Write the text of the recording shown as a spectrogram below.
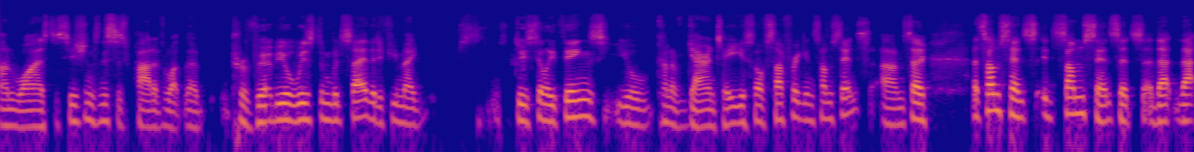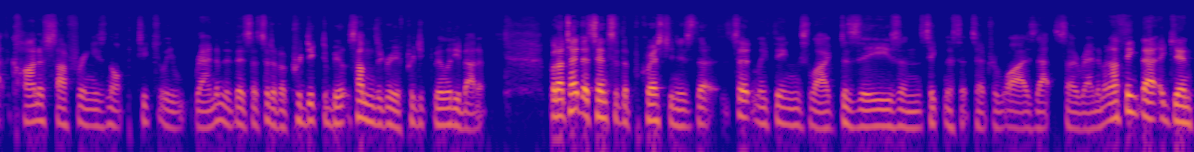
unwise decisions. And this is part of what the proverbial wisdom would say that if you make do silly things, you'll kind of guarantee yourself suffering in some sense. Um, so, at some sense, in some sense, it's uh, that that kind of suffering is not particularly random. That there's a sort of a predictability, some degree of predictability about it. But I take that sense of the question is that certainly things like disease and sickness, etc. Why is that so random? And I think that again,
